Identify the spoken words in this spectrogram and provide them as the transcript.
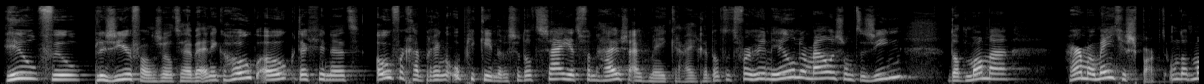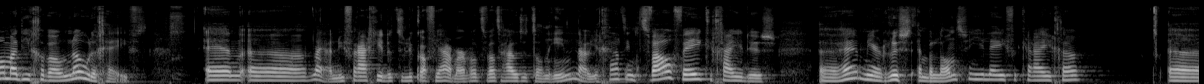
heel veel plezier van zult hebben. En ik hoop ook dat je het over gaat brengen op je kinderen, zodat zij het van huis uit meekrijgen. Dat het voor hun heel normaal is om te zien dat mama haar momentjes pakt, omdat mama die gewoon nodig heeft. En uh, nou ja, nu vraag je je natuurlijk af, ja, maar wat, wat houdt het dan in? Nou, je gaat in twaalf weken ga je dus uh, hè, meer rust en balans in je leven krijgen. Uh,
